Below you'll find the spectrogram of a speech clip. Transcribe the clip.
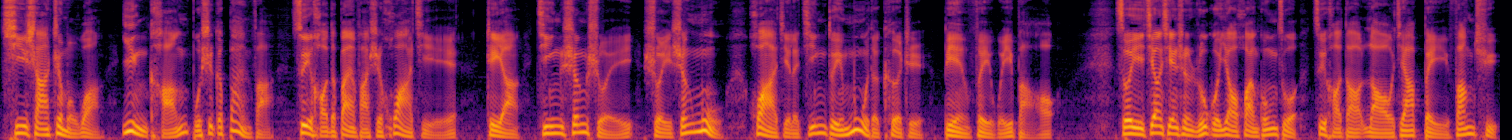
七杀这么旺，硬扛不是个办法，最好的办法是化解。这样金生水，水生木，化解了金对木的克制，变废为宝。所以江先生如果要换工作，最好到老家北方去。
